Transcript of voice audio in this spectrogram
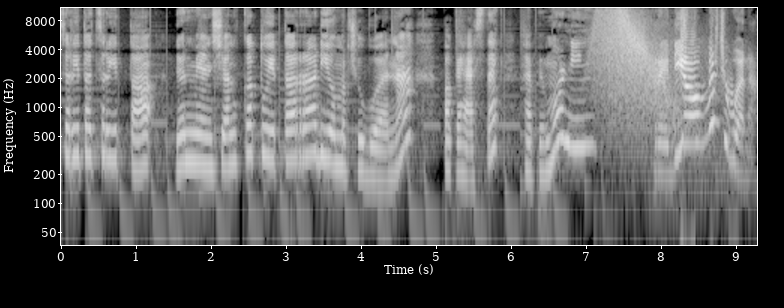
cerita-cerita dan mention ke Twitter Radio Mercu Buana pakai hashtag Happy Morning. Radio Mercu Buana.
